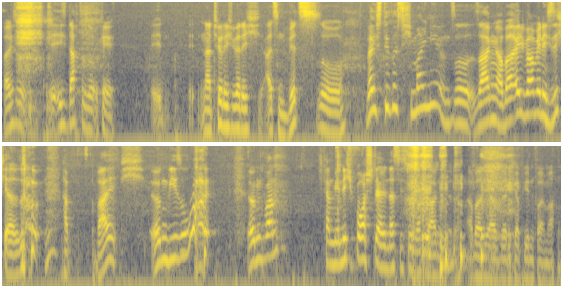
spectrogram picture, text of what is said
Weil ich so, ich dachte so, okay, natürlich werde ich als ein Witz so, weißt du, was ich meine? Und so sagen, aber ich war mir nicht sicher. So, hab, war ich irgendwie so? Irgendwann? Ich kann mir nicht vorstellen, dass ich sowas sagen würde. Aber ja, werde ich auf jeden Fall machen.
